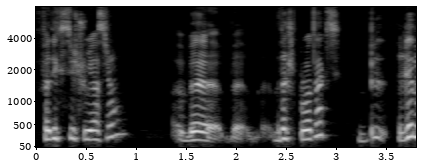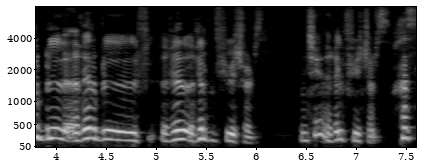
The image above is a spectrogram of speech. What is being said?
في هذيك ال situation بداك ال product غير بال غير بال غير غير بال features فهمتيني؟ غير ال features خاص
